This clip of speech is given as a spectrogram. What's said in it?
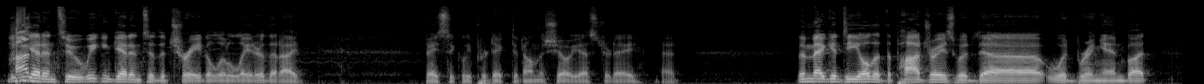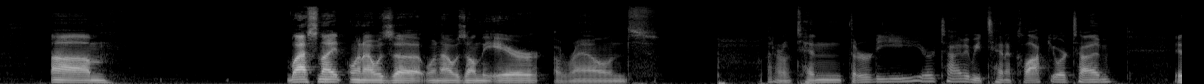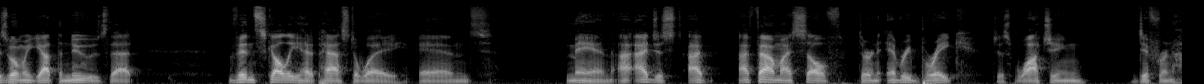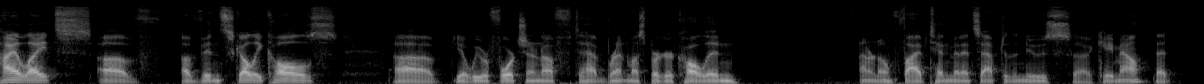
We can get into we can get into the trade a little later that I basically predicted on the show yesterday that the mega deal that the Padres would uh, would bring in, but um, last night when I was uh, when I was on the air around I don't know ten thirty your time, maybe ten o'clock your time, is when we got the news that Vin Scully had passed away, and man, I, I just I I found myself during every break just watching different highlights of of Vin Scully calls. Uh, you know, we were fortunate enough to have Brent Musburger call in. I don't know, five ten minutes after the news uh, came out that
